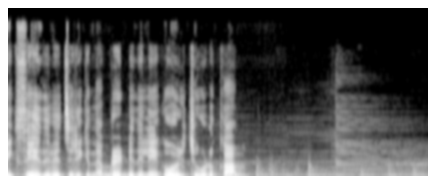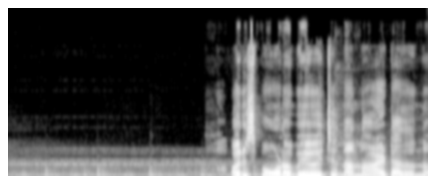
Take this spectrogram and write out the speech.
മിക്സ് ചെയ്ത് വെച്ചിരിക്കുന്ന ബ്രെഡ് ഇതിലേക്ക് ഒഴിച്ചു കൊടുക്കാം. ഒരു സ്പൂൺ ഉപയോഗിച്ച് നന്നായിട്ട് അതൊന്ന്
